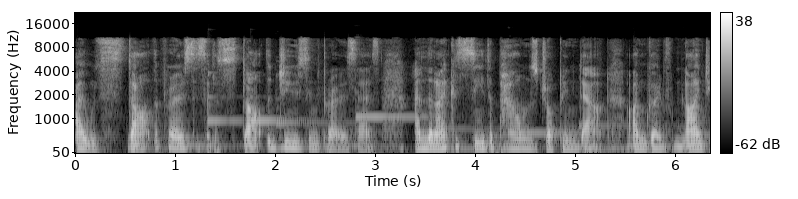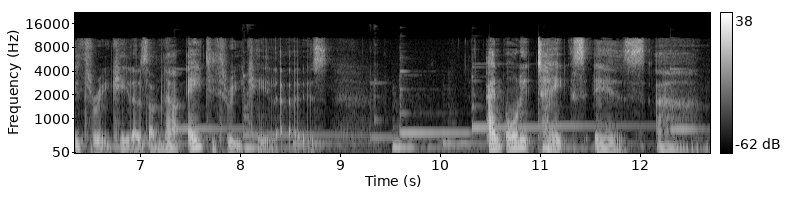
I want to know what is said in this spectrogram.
I would start the process, I'd start the juicing process, and then I could see the pounds dropping down. I'm going from 93 kilos, I'm now 83 kilos. And all it takes is um,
